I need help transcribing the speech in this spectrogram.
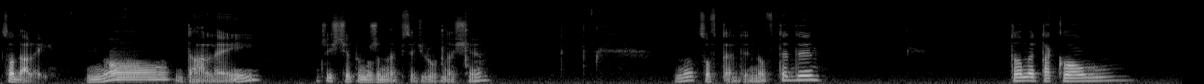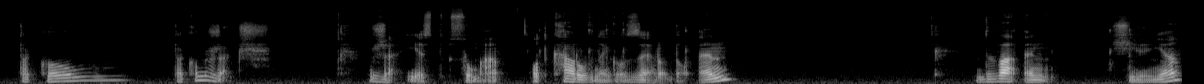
Co dalej? No, dalej. Oczywiście tu możemy napisać równa się. No, co wtedy? No, wtedy mamy taką, taką, taką rzecz, że jest suma od k równego 0 do n, 2n silnia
